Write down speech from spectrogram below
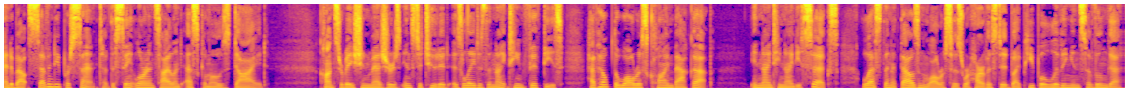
and about 70% of the St. Lawrence Island Eskimos died. Conservation measures instituted as late as the 1950s have helped the walrus climb back up. In 1996, less than a thousand walruses were harvested by people living in Savoonga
